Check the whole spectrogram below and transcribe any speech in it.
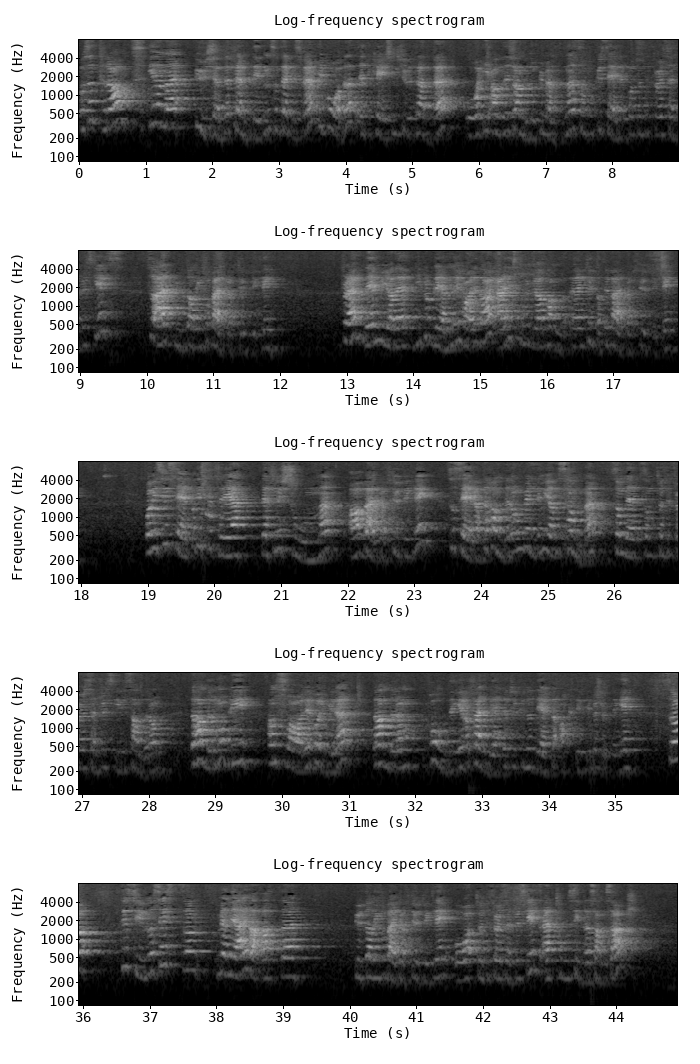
og sentralt i denne ukjente fremtiden som trekkes frem, i både Education 2030 og i alle disse andre dokumentene som fokuserer på 21st Century Skills, så er utdanning for bærekraftig utvikling. For det er det mye av det, de problemene vi har i dag, er i stor grad knytta til bærekraftig utvikling. Og hvis vi ser på disse tre definisjonene av bærekraftig utvikling, så ser vi at det handler om veldig mye av det samme som det som 21st Century Skills handler om. Det handler om å bli ansvarlige borgere. Det handler om holdninger og ferdigheter til å kunne delta aktivt i beslutninger. Så til syvende og sist så mener jeg da at uh, utdanning for bærekraftig utvikling og 21st Century Skills er to sider av samme sak.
